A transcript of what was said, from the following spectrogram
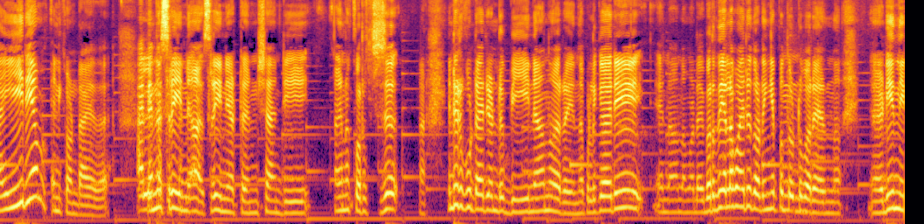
ധൈര്യം എനിക്കുണ്ടായത്. പിന്നെ ശ്രീ ശ്രീനേട്ടൻ ശാന്റി അങ്ങനെ കുറച്ച് എന്റെ ഒരു കൂട്ടുകാരിയുണ്ട് ബീന എന്ന് പറയുന്ന പുള്ളിക്കാരി എന്നാ നമ്മുടെ വെറുതെയുള്ള ഭാര്യ തുടങ്ങിയപ്പോൾ തൊട്ട് പറയായിരുന്നു എടി നീ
